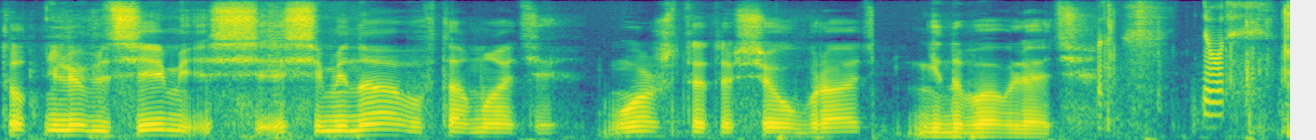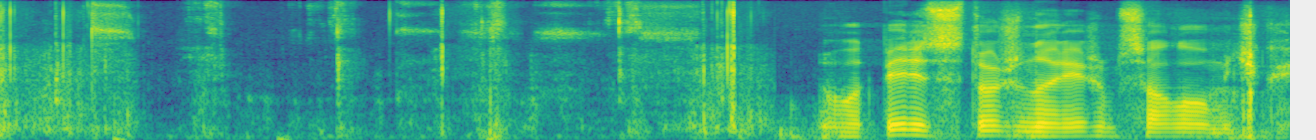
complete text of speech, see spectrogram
Тот не любит семи, семена в автомате, может это все убрать, не добавлять. Вот перец тоже нарежем соломочкой.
